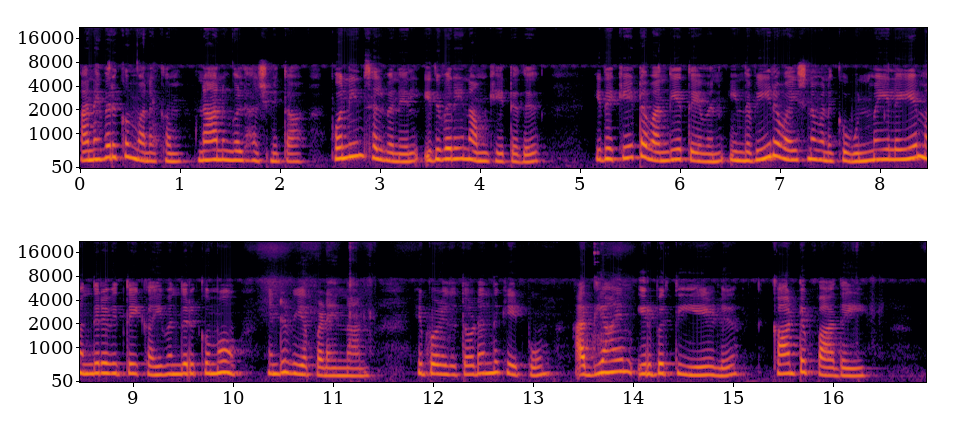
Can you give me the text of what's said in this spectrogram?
அனைவருக்கும் வணக்கம். நான் உங்கள் ஹஷ்மிதா. பொன்னியின் செல்வனில் இதுவரை நாம் கேட்டது இதை கேட்ட வந்தியத்தேவன் இந்த வீர வைஷ்ணவனுக்கு உண்மையிலேயே மந்திர வித்தை கைவந்திருக்குமோ என்று வியப்படைந்தான். இப்பொழுது தொடர்ந்து கேட்போம். அத்தியாயம் இருபத்தி ஏழு காட்டுப்பாதை.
